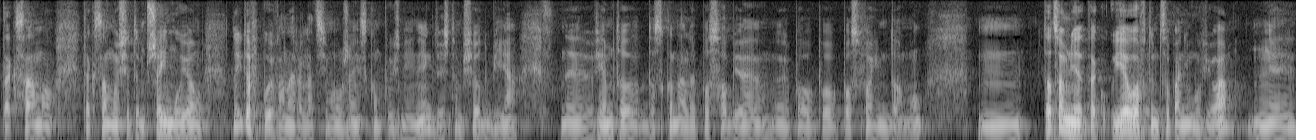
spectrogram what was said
tak samo, tak samo się tym przejmują, no i to wpływa na relację małżeńską później, nie? Gdzieś tam się odbija. Y, wiem to doskonale po sobie, y, po, po, po swoim domu. Mm, to, co mnie tak ujęło w tym, co pani mówiła y,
